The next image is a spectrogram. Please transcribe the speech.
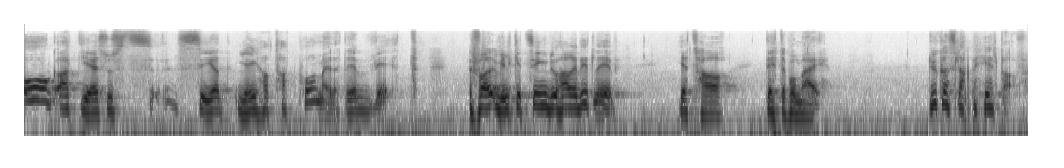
Og at Jesus sier at 'jeg har tatt på meg dette'. Jeg vet hvilke ting du har i ditt liv. Jeg tar dette på meg. Du kan slappe helt av.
